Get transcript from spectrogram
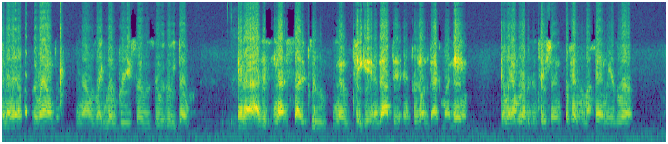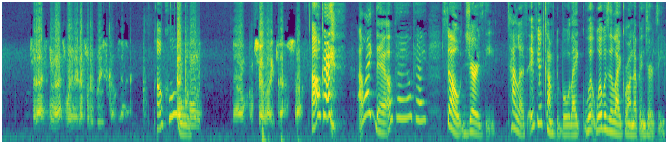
And then when I was around him, you know, I was like Little Breeze. So it was it was really dope. And uh, I just, you know, I decided to, you know, take it and adopt it and put it on the back of my name. That way, I'm a representation of him and my family as well. So that's, you know, that's where that's where the breeze comes in at. Oh, cool. cool. You know, I'm chill like that. So. Okay. I like that. Okay, okay. So, Jersey. Tell us if you're comfortable. Like, what what was it like growing up in Jersey?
